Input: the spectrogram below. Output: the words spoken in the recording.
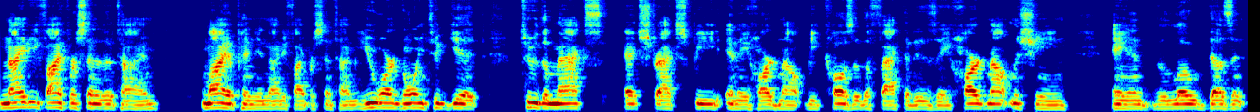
95% of the time, my opinion, 95% of the time, you are going to get to the max extract speed in a hard mount because of the fact that it is a hard mount machine and the load doesn't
